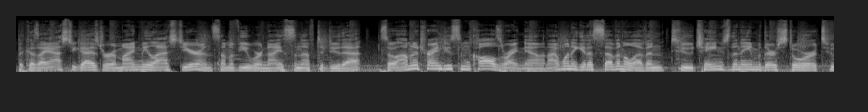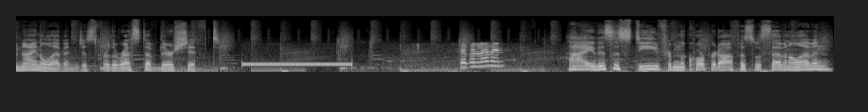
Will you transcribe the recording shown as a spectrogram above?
because I asked you guys to remind me last year, and some of you were nice enough to do that. So I'm going to try and do some calls right now, and I want to get a 7 Eleven to change the name of their store to 9 11 just for the rest of their shift. 7 Eleven. Hi, this is Steve from the corporate office with 7 Eleven.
